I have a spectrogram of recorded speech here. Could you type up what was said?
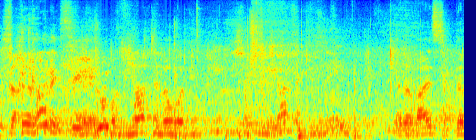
Ich sag gar nichts, Digga. Aber wie hat der nochmal die Ich hab den die ganze Zeit gesehen. Ja, der weiß, der,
